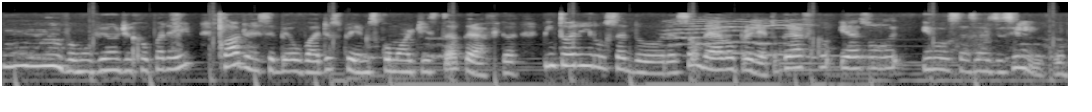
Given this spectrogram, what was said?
Hum, vamos ver onde é que eu parei. Cláudia recebeu vários prêmios como artista gráfica, pintora e ilustradora. São dela o projeto gráfico e as ilustrações desse livro.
